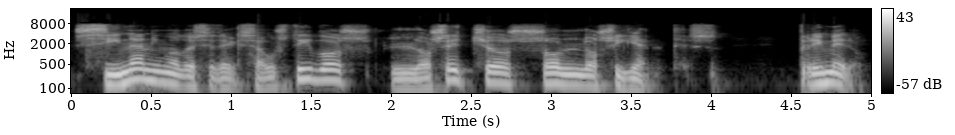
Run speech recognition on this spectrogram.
Sin ánimo de ser exhaustivos, los hechos son los siguientes. Primero,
